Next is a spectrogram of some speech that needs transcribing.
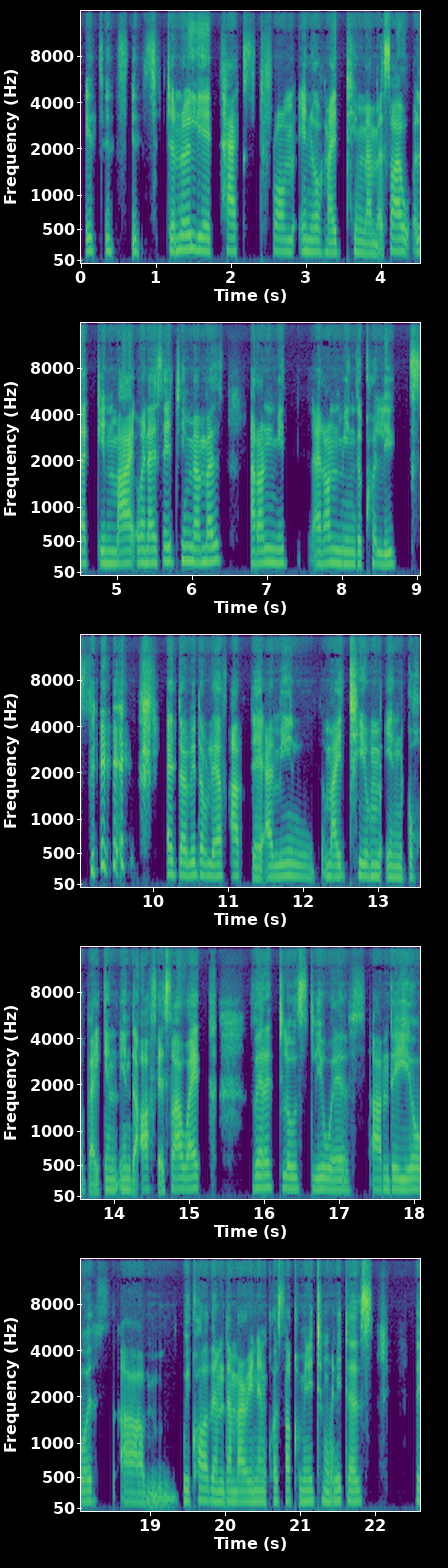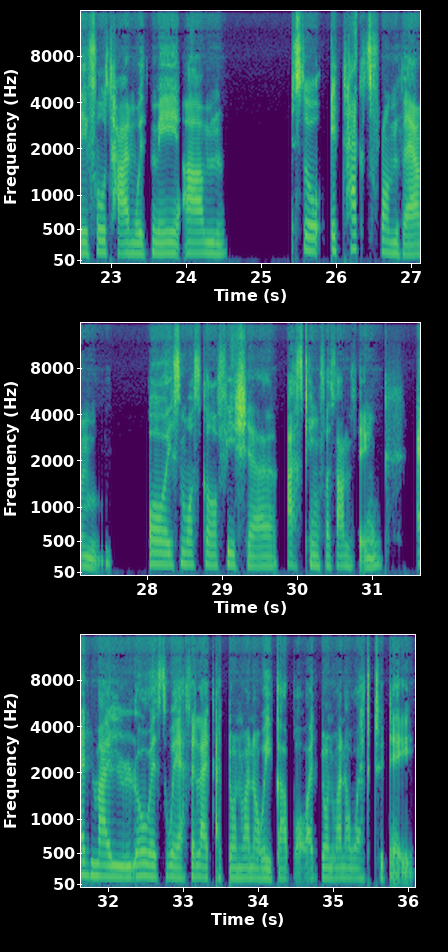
it's it's it's generally a text from any of my team members. So I like in my when I say team members, I don't mean I don't mean the colleagues at WWF up there. I mean my team in Kochopek in, in the office. So I work very closely with um the youth. Um we call them the marine and coastal community monitors. They full time with me. Um so a text from them or small scale fisher asking for something at my lowest way, I feel like I don't want to wake up or I don't want to work today.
